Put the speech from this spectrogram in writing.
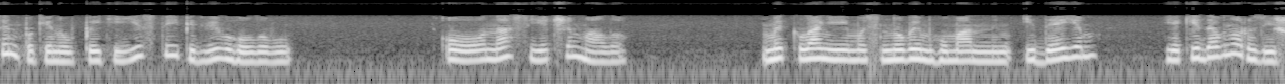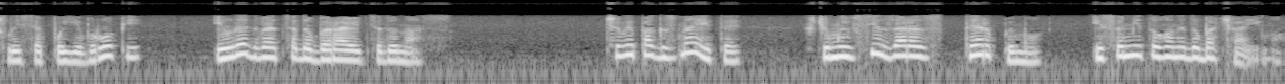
Син покинув питі їсти і підвів голову. О, нас є чимало. Ми кланяємось новим гуманним ідеям, які давно розійшлися по Європі і ледве це добираються до нас. Чи ви пак знаєте, що ми всі зараз терпимо і самі того не добачаємо?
